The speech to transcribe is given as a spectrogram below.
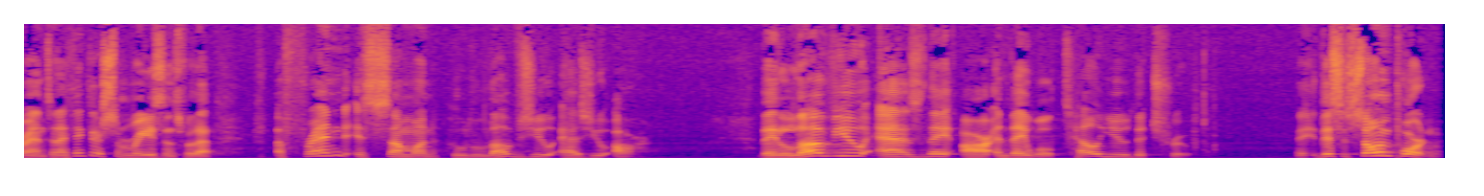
friends. And I think there's some reasons for that. A friend is someone who loves you as you are. They love you as they are, and they will tell you the truth. This is so important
